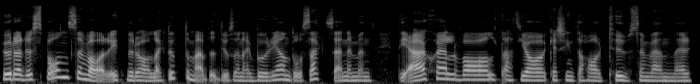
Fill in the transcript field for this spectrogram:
Hur har responsen varit när du har lagt upp de här videorna i början då och sagt så här, nej men det är självvalt att jag kanske inte har tusen vänner.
